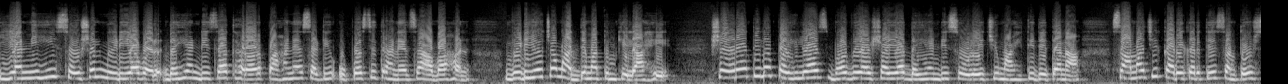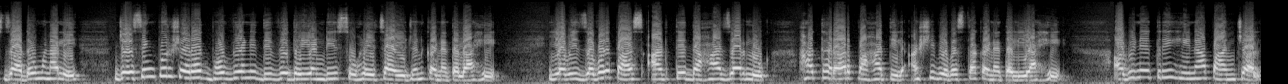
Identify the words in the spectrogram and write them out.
यांनीही सोशल मीडियावर दहीहंडीचा थरार पाहण्यासाठी उपस्थित राहण्याचं आवाहन व्हिडिओच्या माध्यमातून केलं आहे. शहरातील पहिल्याच भव्य अशा या दहीहंडी सोहळ्याची माहिती देताना सामाजिक कार्यकर्ते संतोष जाधव म्हणाले जयसिंगपूर शहरात भव्य आणि दिव्य दहीहंडी सोहळ्याचं आयोजन करण्यात आलं आहे. यावेळी जवळपास आठ ते दहा हजार लोक हा थरार पाहतील अशी व्यवस्था करण्यात आली आहे. अभिनेत्री हिना पांचाल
